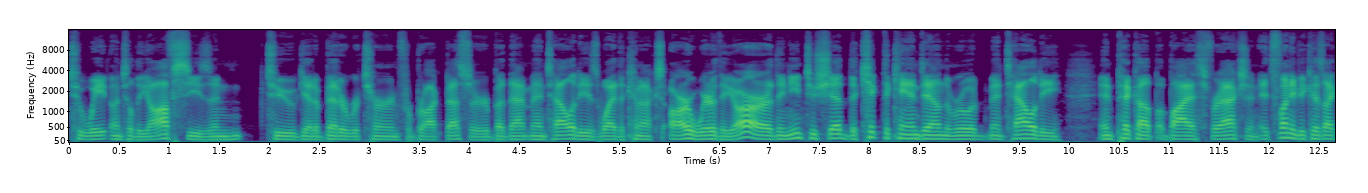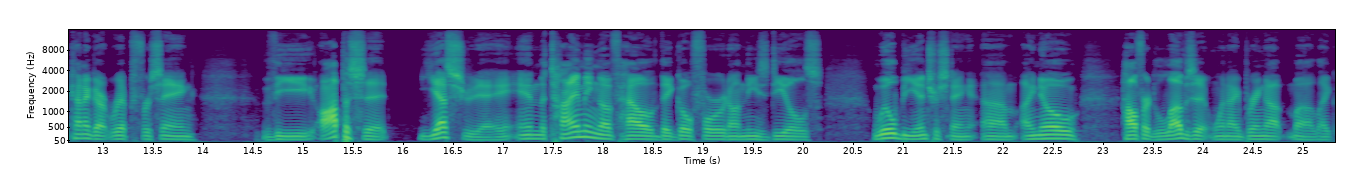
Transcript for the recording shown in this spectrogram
to wait until the off season to get a better return for Brock Boeser, but that mentality is why the Canucks are where they are. They need to shed the kick the can down the road mentality and pick up a bias for action. It's funny because I kind of got ripped for saying the opposite yesterday, and the timing of how they go forward on these deals will be interesting. Um, I know Halford loves it when I bring up uh, like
